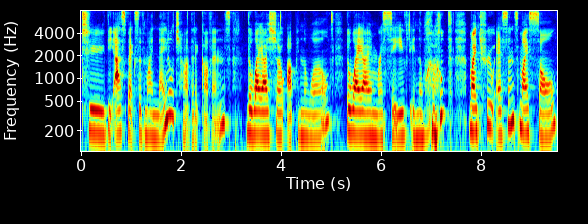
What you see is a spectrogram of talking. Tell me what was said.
to the aspects of my natal chart that it governs, the way I show up in the world, the way I am received in the world, my true essence, my soul,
